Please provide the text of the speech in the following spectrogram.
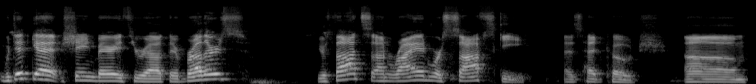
we did get Shane Barry throughout there. Brothers, your thoughts on Ryan Warsofsky as head coach? Um,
